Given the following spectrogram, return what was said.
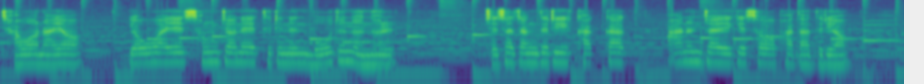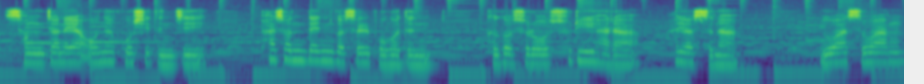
자원하여 여호와의 성전에 드리는 모든 은을 제사장들이 각각 아는 자에게서 받아들여 성전의 어느 곳이든지 파손된 것을 보거든 그것으로 수리하라 하였으나 요아스 왕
